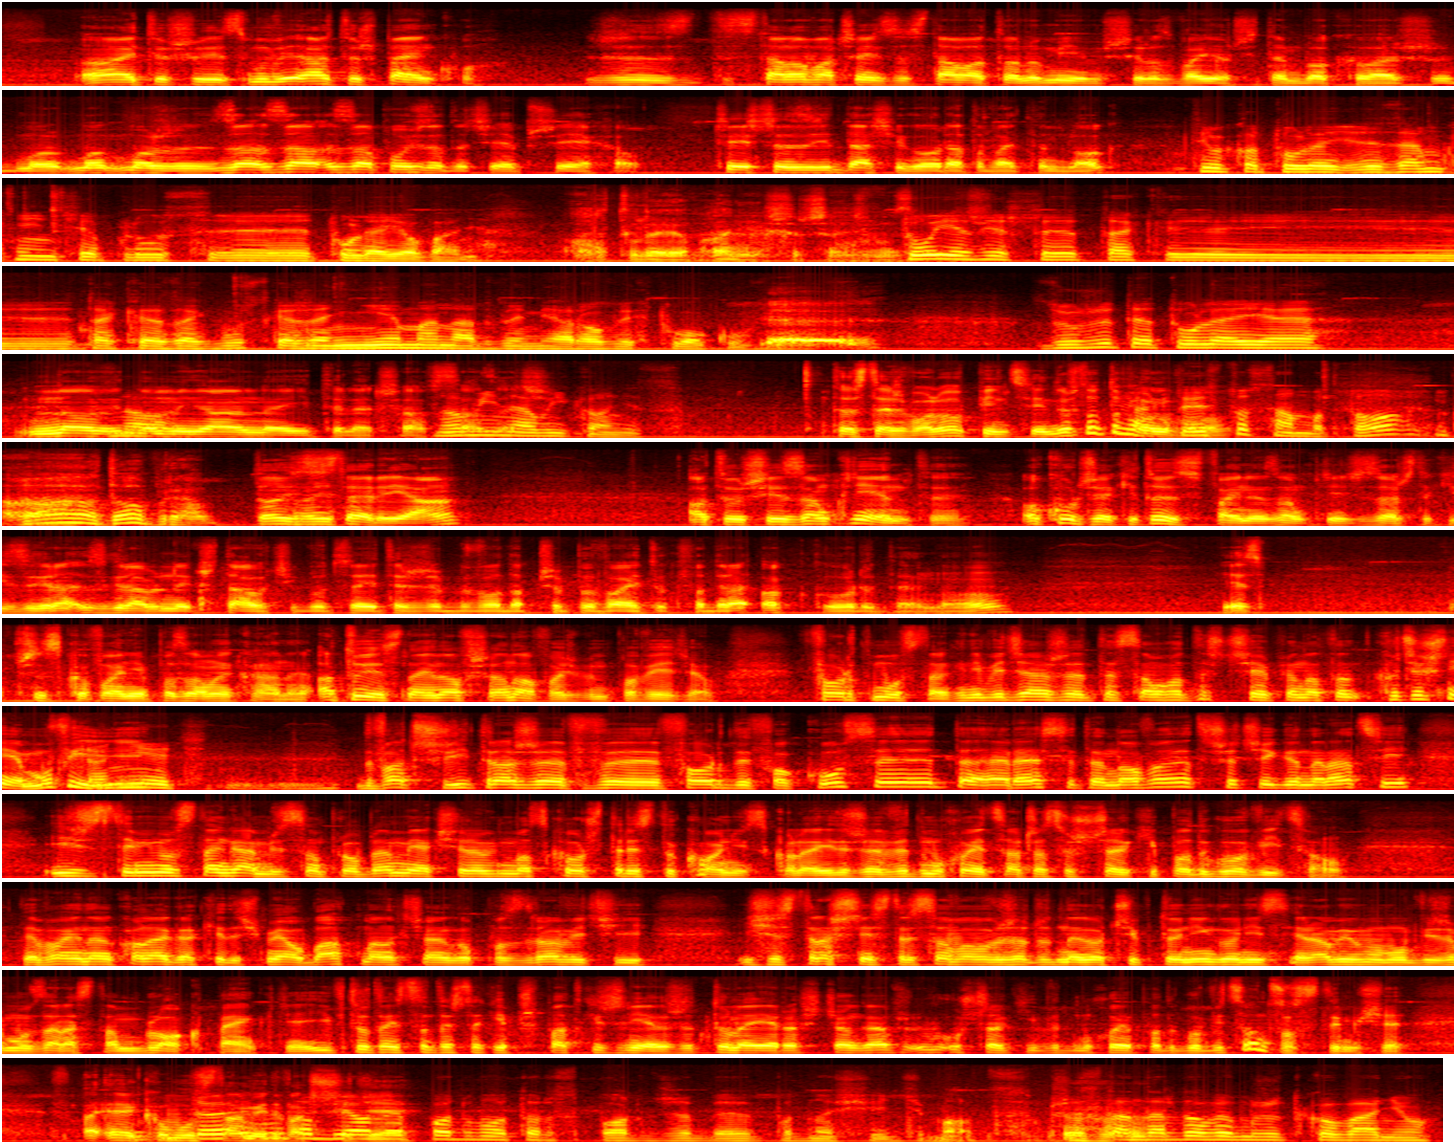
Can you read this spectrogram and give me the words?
A i to już jest, mówię, a to już pękło. Że stalowa część została, to aluminium się rozwaliło, czy ten blok chyba już mo, mo, może za, za, za późno do Ciebie przyjechał. Czy jeszcze da się go uratować ten blok? Tylko tulej, zamknięcie plus y, tulejowanie. O, tu lejowanie jeszcze trzeba Tu jest jeszcze tak, y, taka zagwózdka, że nie ma nadwymiarowych tłoków. Zużyte tuleje, No, no. nominalne i tyle trzeba wsadzać. nominał i koniec. To jest też Volvo 5 cylindrów? No to Tak, Volvo. to jest to samo, to i to. A, dobra, to jest, jest- seria. A to już jest zamknięty. O kurczę, jakie to jest fajne zamknięcie, zobacz, taki zgra, zgrabny kształcik, bo tutaj też, żeby woda przepływała i tu kwadrat... O kurde, no. Jest wszystko fajnie pozamykane. A tu jest najnowsza nowość, bym powiedział. Ford Mustang. Nie wiedziałem, że te samochody też cierpią na to... Chociaż nie, To mówili. nie, 2-3 litraże w Fordy Focusy, te RS-y, te nowe, trzeciej generacji i z tymi Mustangami, że są problemy, jak się robi moc około 400 koni z kolei, że wydmuchuje cały czas uszczelki pod głowicą. Ja pamiętam kolega kiedyś miał Batman, chciałem go pozdrowić i, i się strasznie stresował, że żadnego chip tuningu nic nie robił, bo mówi, że mu zaraz tam blok pęknie. I tutaj są też takie przypadki, że nie, że tuleje rozciąga, uszczelki wydmuchuje pod głowicą, co z tym się to ekobustami jest 2-3 zrobione dzieje? pod motorsport, żeby podnosić moc. Przy standardowym użytkowaniu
